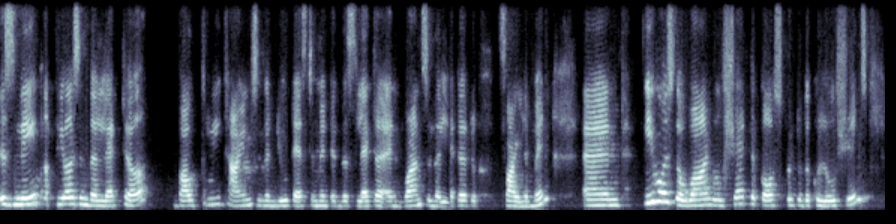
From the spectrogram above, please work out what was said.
His name appears in the letter about three times in the New Testament in this letter and once in the letter to Philemon. And he was the one who shared the gospel to the Colossians,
